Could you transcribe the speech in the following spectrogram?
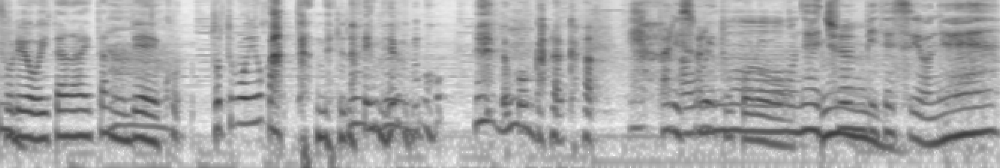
それをいただいたので、とても良かったんで来年も。どこからか。やっぱりそれところもねうん。準備ですよね。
